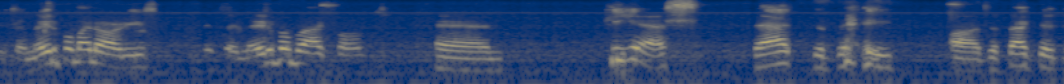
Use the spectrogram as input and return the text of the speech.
they said later for minorities, they a later for black folks, and P.S. That debate, uh, the fact that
